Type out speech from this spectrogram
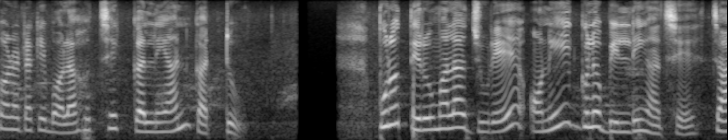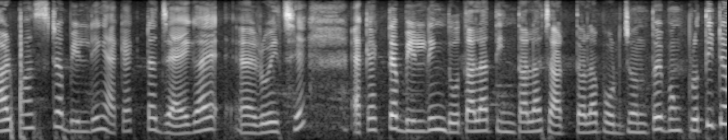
করাটাকে বলা হচ্ছে কল্যাণ কাট্টু। পুরো তিরুমালা জুড়ে অনেকগুলো বিল্ডিং আছে। চার পাঁচটা বিল্ডিং এক একটা জায়গায় রয়েছে। এক একটা বিল্ডিং দোতলা, তিনতলা, চারতলা পর্যন্ত এবং প্রতিটা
